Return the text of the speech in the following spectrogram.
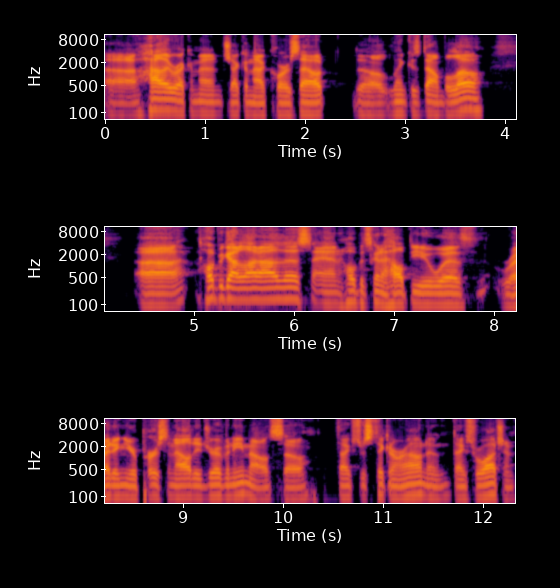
uh, highly recommend checking that course out. The link is down below. Uh, hope you got a lot out of this and hope it's going to help you with writing your personality driven emails. So thanks for sticking around and thanks for watching.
